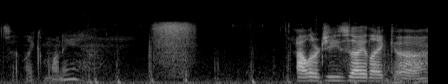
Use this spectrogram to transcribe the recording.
Is that like money? Allergies, I like, uh...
